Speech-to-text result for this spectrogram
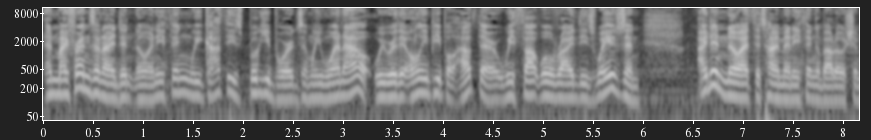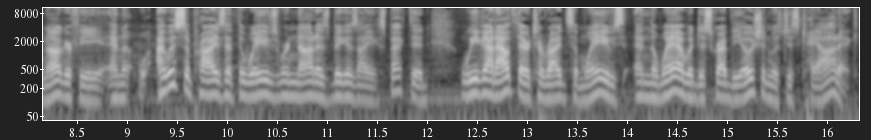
and my friends and I didn't know anything. We got these boogie boards and we went out. We were the only people out there. We thought we'll ride these waves and I didn't know at the time anything about oceanography, and I was surprised that the waves were not as big as I expected. We got out there to ride some waves, and the way I would describe the ocean was just chaotic.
